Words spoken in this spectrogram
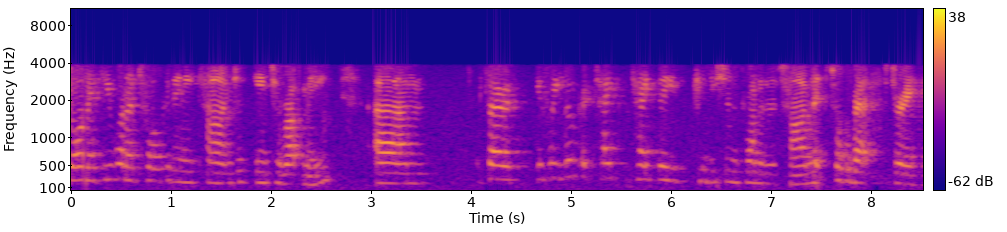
Shawn, if you want to talk at any time, just interrupt me. Um, so if we look at take take these conditions one at a time, let's talk about stress.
